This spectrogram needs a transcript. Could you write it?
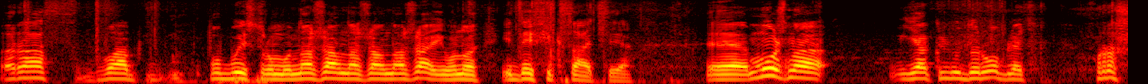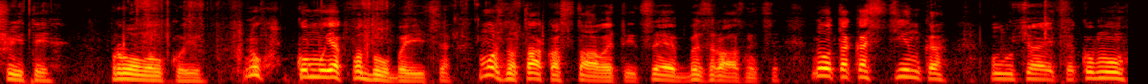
Раз, два, по-бистрому нажав, нажав, нажав, і воно іде фіксація. Е, можна, як люди роблять, прошити проволокою. Ну, кому як подобається. Можна так оставити, це без різниці. Ну, така стінка виходить. Кому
